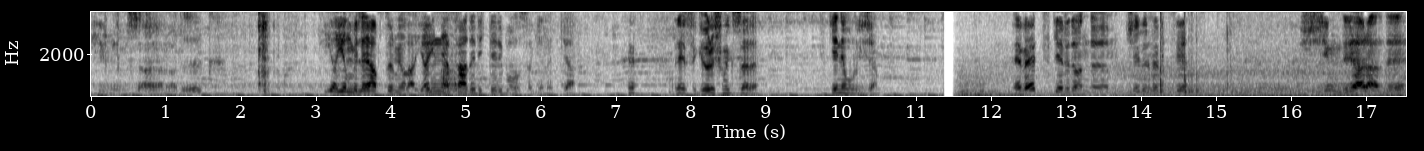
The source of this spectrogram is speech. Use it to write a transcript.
Kimliğimizi ayarladık. Yayın bile yaptırmıyorlar. Yayın yasağı dedikleri bu olsa gerek ya. Neyse görüşmek üzere. Gene uğrayacağım. Evet geri döndüm. Çevirme bitti. Şimdi herhalde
